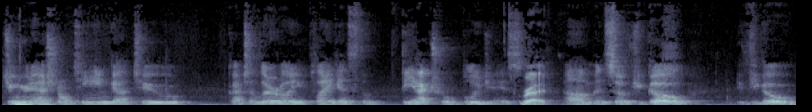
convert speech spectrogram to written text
junior national team got to got to literally play against the, the actual Blue Jays. Right. Um, and so if you go if you go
